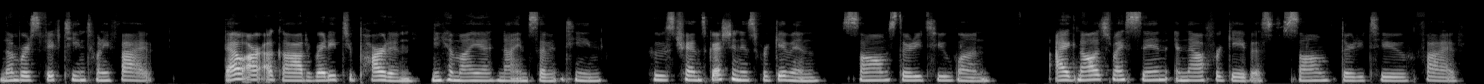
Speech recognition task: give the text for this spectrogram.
Numbers 15 25. Thou art a God ready to pardon, Nehemiah 9:17, whose transgression is forgiven, Psalms 32 1. I acknowledged my sin, and thou forgavest, Psalm 32 5.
